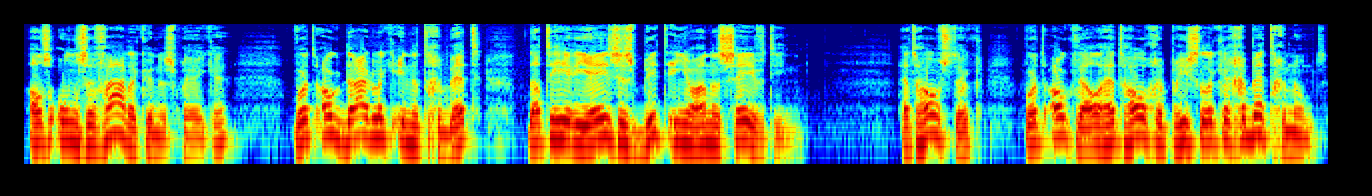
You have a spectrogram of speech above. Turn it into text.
als onze Vader kunnen spreken, wordt ook duidelijk in het gebed dat de Heer Jezus bidt in Johannes 17. Het hoofdstuk wordt ook wel het hoge priestelijke gebed genoemd.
